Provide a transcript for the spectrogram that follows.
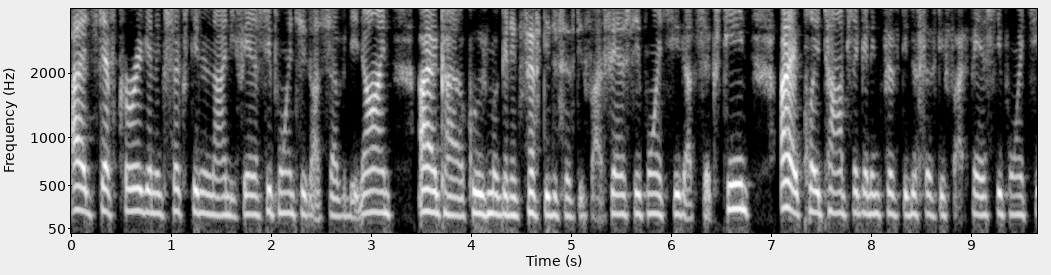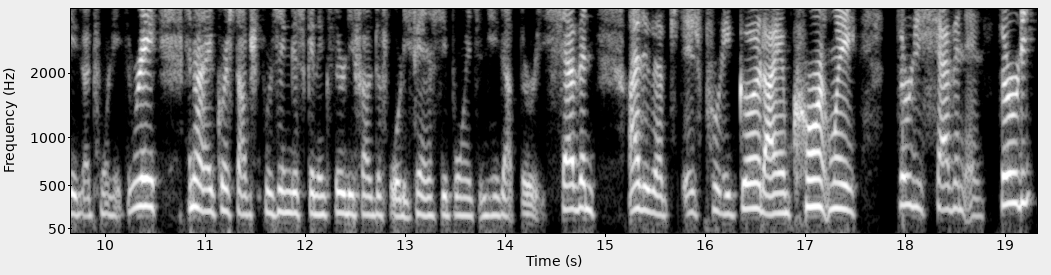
I had Steph Curry getting 60 to 90 fantasy points. He got 79. I had Kyle Kuzma getting 50 to 55 fantasy points. He got 16. I had Klay Thompson getting 50 to 55 fantasy points. He got 23. And I had Kristaps Porzingis getting 35 to 40 fantasy points, and he got 37. I think that is pretty good. I am currently 37 and 30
